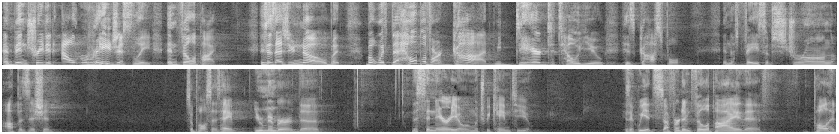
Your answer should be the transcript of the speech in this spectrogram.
and been treated outrageously in Philippi. He says, as you know, but, but with the help of our God, we dared to tell you his gospel in the face of strong opposition. So Paul says, Hey, you remember the, the scenario in which we came to you. He's like, We had suffered in Philippi. The, Paul had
